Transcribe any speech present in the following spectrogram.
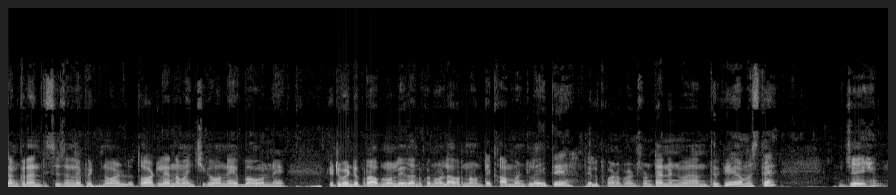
సంక్రాంతి సీజన్లో పెట్టిన వాళ్ళు తోటలైనా మంచిగా ఉన్నాయి బాగున్నాయి ఎటువంటి ప్రాబ్లం లేదనుకున్న వాళ్ళు ఎవరైనా ఉంటే కామెంట్లో అయితే తెలుపుకోండి ఫ్రెండ్స్ ఉంటాను నేను అందరికీ. నమస్తే. జై హింద్.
